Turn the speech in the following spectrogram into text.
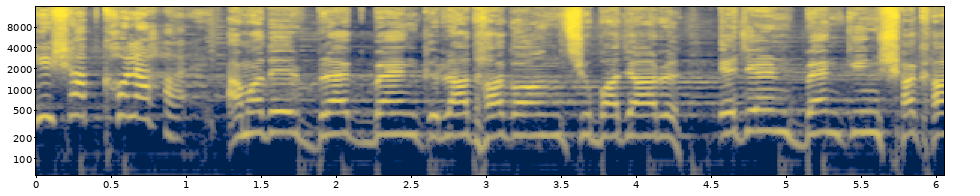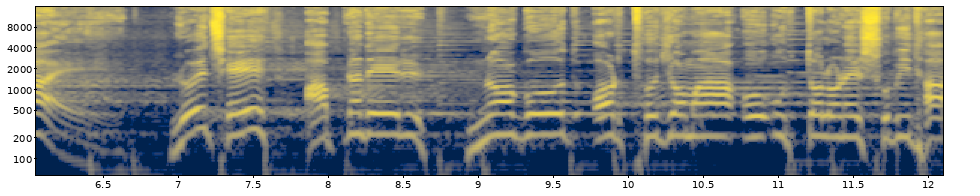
হিসাব খোলা হয়। আমাদের ব্র্যাক ব্যাংক রাধাগঞ্জ বাজার এজেন্ট ব্যাংকিং শাখায়। রয়েছে আপনাদের নগদ অর্থ জমা ও উত্তোলনের সুবিধা।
